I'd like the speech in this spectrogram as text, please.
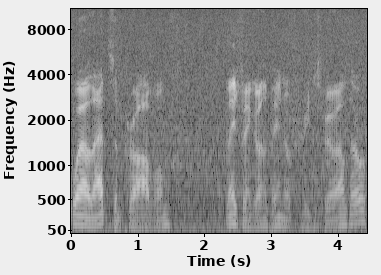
Well, that's a problem. Mage finger on the pain of free to spill out the overalls.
